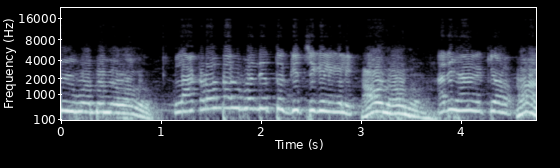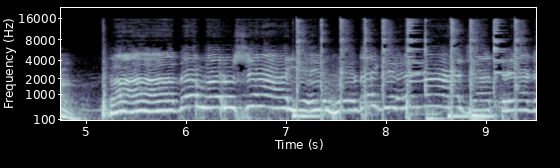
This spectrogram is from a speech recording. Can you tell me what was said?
ಈಗ ಬಂದದ ಯಾವ್ದು ಲಾಕ್ಡೌನ್ದಾಗ ಬಂದಿತ್ತು ಗಿಚ್ಚಿ ಗಿಲಿಗಿಲಿ ಹೌದು ಹೌದು. ಅದೇ ಹೆಂಗ ಕೇಳು. ಹಾ. ಆದ ವರ್ಷ ಈ ಹುಡುಗಿನ ಜಾತ್ರೆಗ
